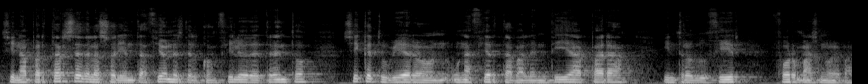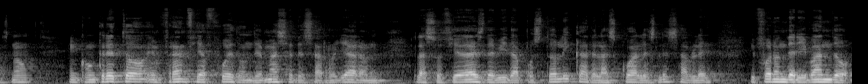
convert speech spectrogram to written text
sin apartarse de las orientaciones del concilio de Trento, sí que tuvieron una cierta valentía para introducir formas nuevas, ¿no? En concreto, en Francia fue donde más se desarrollaron las sociedades de vida apostólica de las cuales les hablé y fueron derivando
